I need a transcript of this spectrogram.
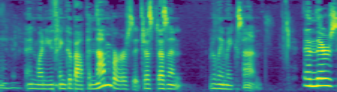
mm-hmm. and when you think about the numbers, it just doesn't really make sense. And there's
